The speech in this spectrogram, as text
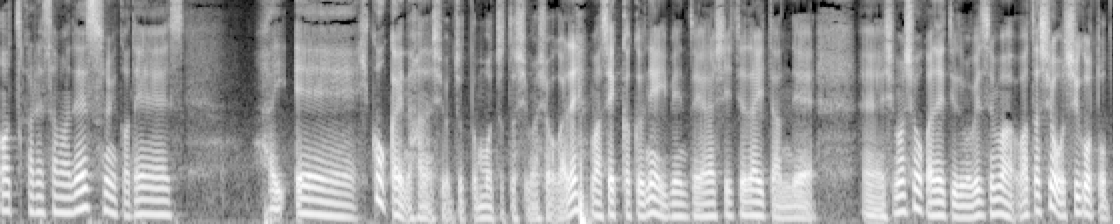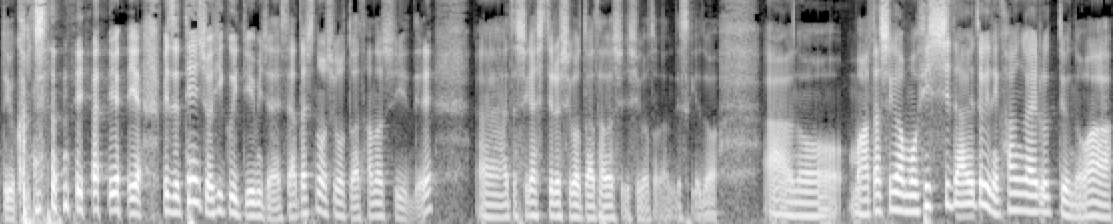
お疲れ様です。すみこです。はい、えー、非公開の話をちょっともうちょっとしましょうかね。まあ、せっかくね、イベントやらせていただいたんで、えーしましょうかねっていうのも別にまあ、私はお仕事っていう感じなんで、いやいやいや、別にテンション低いっていう意味じゃないです。私のお仕事は楽しいんでね、あ私がしてる仕事は楽しい仕事なんですけど、あの、まあ、私がもう必死でああいう時に考えるっていうのは、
